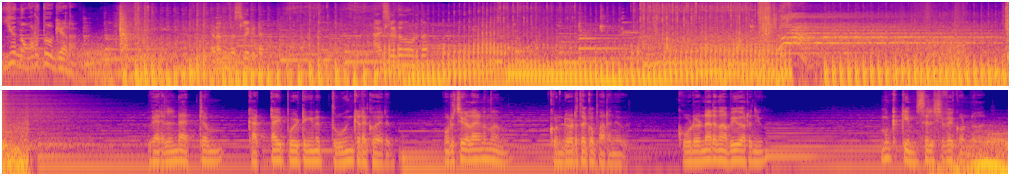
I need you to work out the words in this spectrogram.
ഈ ഒന്ന് ഓർത്ത് നോക്കിയാടാ. എടാ ബസ്സിലേക്കിട്ടെ ആക്സിഡന്റ് നോർത്താ വിരലിന്റെ അറ്റം കട്ടായി പോയിട്ട് ഇങ്ങനെ തൂങ്ങി കിടക്കുമായിരുന്നു മുറിച്ചു കളയണമെന്നാണ് കൊണ്ടുപോടത്തൊക്കെ പറഞ്ഞത്. കൂടെ ഉണ്ടായിരുന്ന അഭി പറഞ്ഞു നമുക്ക് കിംസൽ ഷെഫെ കൊണ്ടുപോകാം.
